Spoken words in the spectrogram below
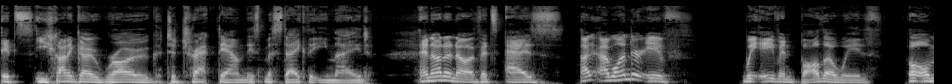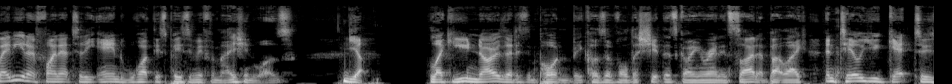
it's you kind of go rogue to track down this mistake that you made, and I don't know if it's as I, I wonder if we even bother with, or, or maybe you don't find out to the end what this piece of information was. Yep. Like you know that it's important because of all the shit that's going around inside it, but like until you get to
